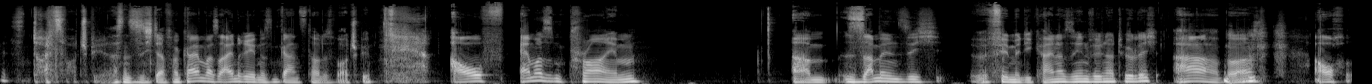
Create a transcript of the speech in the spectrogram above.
Das ist ein tolles Wortspiel. Lassen Sie sich da von keinem was einreden. Das ist ein ganz tolles Wortspiel. Auf Amazon Prime ähm, sammeln sich Filme, die keiner sehen will natürlich, aber auch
